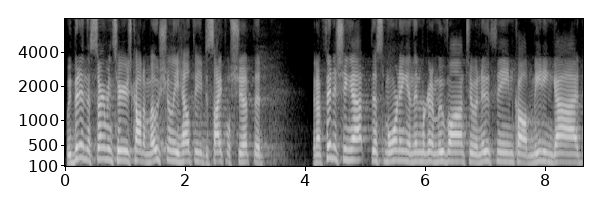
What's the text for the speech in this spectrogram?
We've been in the sermon series called Emotionally Healthy Discipleship that, that I'm finishing up this morning, and then we're going to move on to a new theme called Meeting God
